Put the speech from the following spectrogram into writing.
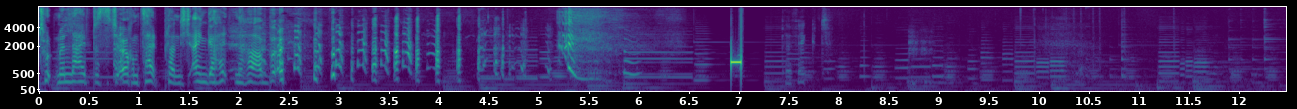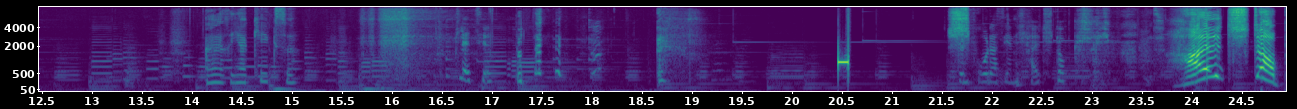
Tut mir leid, dass ich euren Zeitplan nicht eingehalten habe. Aria Kekse. Plätzchen. Ich bin froh, dass ihr nicht halt Stopp geschrieben habt. Halt, stopp!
